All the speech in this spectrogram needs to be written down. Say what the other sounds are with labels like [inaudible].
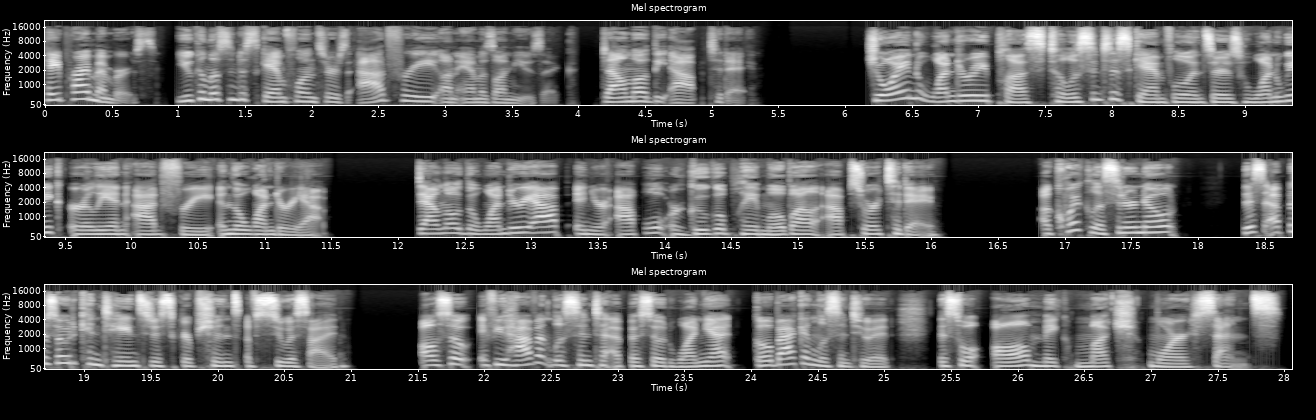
Hey, Prime members, you can listen to Scamfluencers ad-free on Amazon Music. Download the app today. Join Wondery Plus to listen to Scamfluencers one week early and ad-free in the Wondery app. Download the Wondery app in your Apple or Google Play mobile app store today. A quick listener note, this episode contains descriptions of suicide. Also, if you haven't listened to episode 1 yet, go back and listen to it. This will all make much more sense.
